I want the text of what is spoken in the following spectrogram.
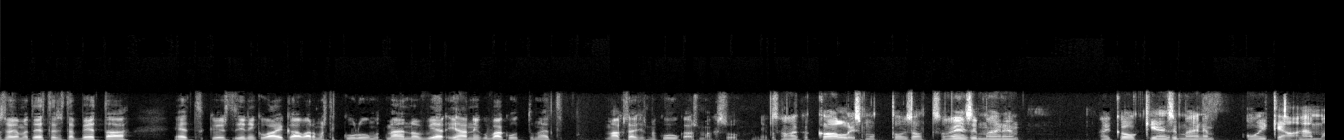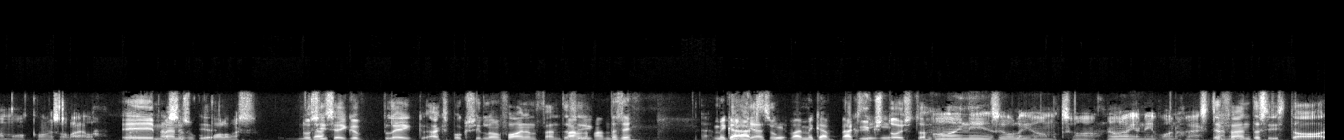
Se on, ja mä testasin sitä betaa. Että kyllä siinä niin kuin aikaa varmasti kuluu, mutta mä en ole vielä ihan niin kuin vakuuttunut, että maksaisin mä kuukausimaksua. Niin kuin. Se on aika kallis, mutta toisaalta se on ensimmäinen, eikö olekin ensimmäinen oikea MMO-konsoleilla Ei, tässä mä sukupolvessa? No Tää. siis eikö Play, Xboxilla on Final Fantasy? Final Fantasy. Mikä, mikä X, vai mikä X? 11. Ai niin, se oli joo, mutta se on, ne on jo niin vanha. Ja Fantasy Star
